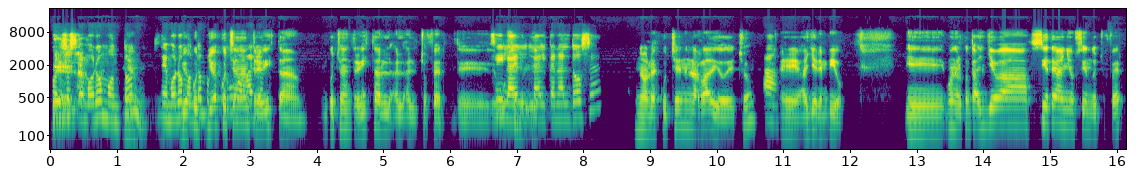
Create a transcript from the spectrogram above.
por eso se demoró un montón. Se demoró un montón. Yo escuché una entrevista, escuché una entrevista al, al, chofer de, Sí, la, del canal 12. No, la escuché en la radio, de hecho, ah. eh, ayer en vivo. Y bueno, el contador lleva siete años siendo chofer.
